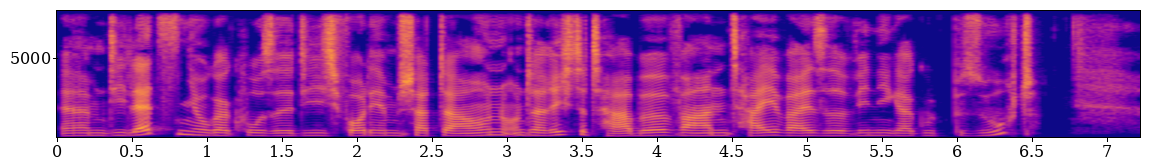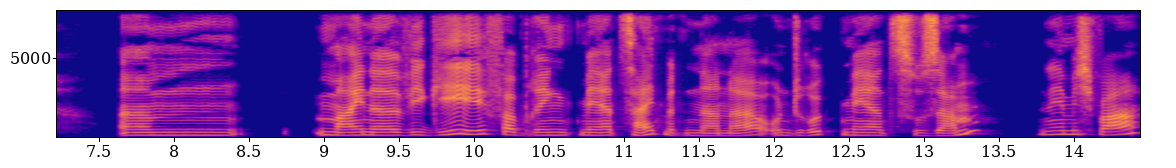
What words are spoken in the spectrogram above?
ähm, die letzten Yogakurse, die ich vor dem Shutdown unterrichtet habe, waren teilweise weniger gut besucht. Ähm, meine WG verbringt mehr Zeit miteinander und rückt mehr zusammen, nehme ich wahr.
